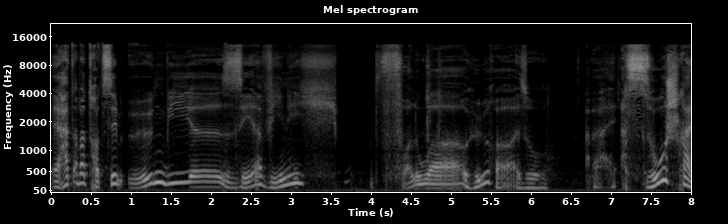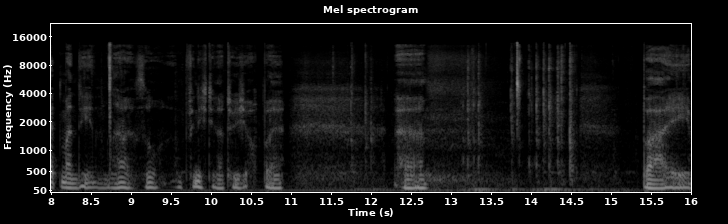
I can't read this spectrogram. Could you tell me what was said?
Er hat aber trotzdem irgendwie äh, sehr wenig Follower, Hörer. Also, aber ach so schreibt man den. Ja, so finde ich die natürlich auch bei äh, bei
